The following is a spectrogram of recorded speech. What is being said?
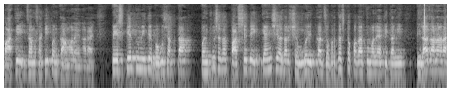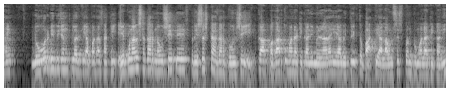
बाकी एक्झामसाठी पण कामाला येणार आहे. पे स्केल तुम्ही इथे बघू शकता. पंचवीस हजार पाचशे ते एक्क्याऐंशी हजार शंभर इतका जबरदस्त पगार तुम्हाला या ठिकाणी दिला जाणार आहे. लोअर डिव्हिजन क्लर्क या पदासाठी एकोणावीस हजार नऊशे ते त्रेसष्ट हजार दोनशे इतका पगार तुम्हाला या ठिकाणी मिळणार आहे. या व्यतिरिक्त बाकी अलाउन्सेस पण तुम्हाला या ठिकाणी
